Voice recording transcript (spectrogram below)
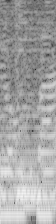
your mind.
